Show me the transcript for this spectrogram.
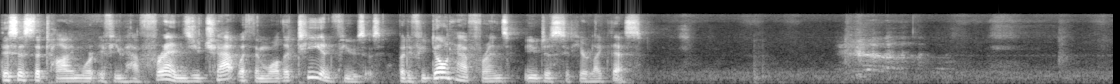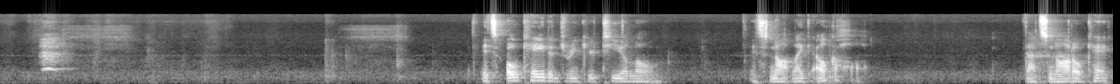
This is the time where if you have friends, you chat with them while the tea infuses. But if you don't have friends, you just sit here like this. It's okay to drink your tea alone. It's not like alcohol. That's not okay.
